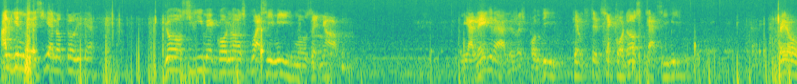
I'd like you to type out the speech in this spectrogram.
Alguien me decía el otro día, yo sí me conozco a sí mismo, señor. Me alegra, le respondí, que usted se conozca a sí mismo. Pero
